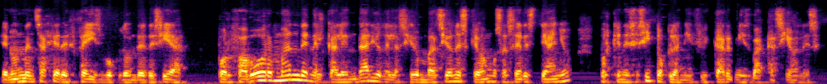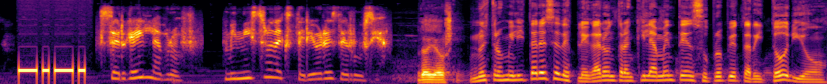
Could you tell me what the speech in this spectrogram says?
en un mensaje de Facebook donde decía, por favor manden el calendario de las invasiones que vamos a hacer este año porque necesito planificar mis vacaciones. Sergei Lavrov, ministro de Exteriores de Rusia. Nuestros militares se desplegaron tranquilamente en su propio territorio,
